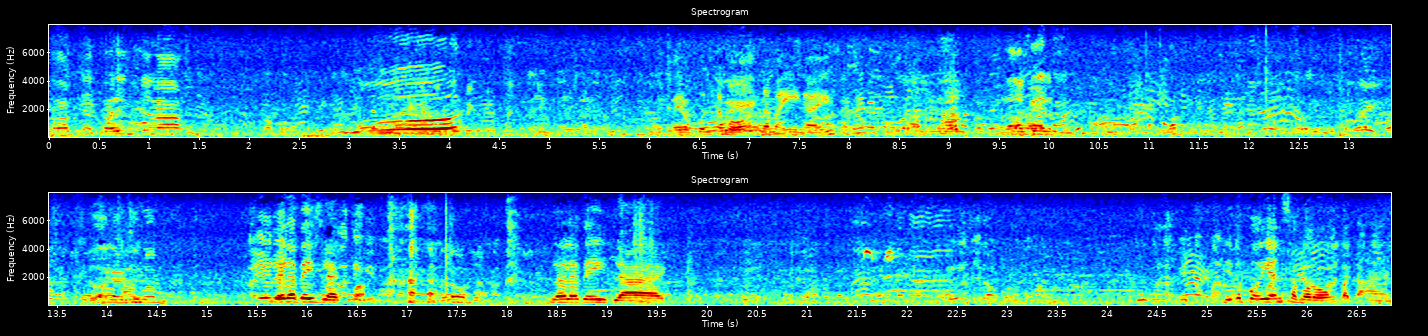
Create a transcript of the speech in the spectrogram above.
Magnet 20 lang. Oh. Mayroong punta ho na maingay. Lager. Lager si ma'am. Lola Bay Vlog po. Lola Bay Vlog. Dito po yan sa Morong, Bataan.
